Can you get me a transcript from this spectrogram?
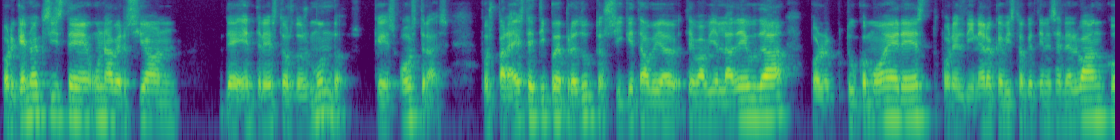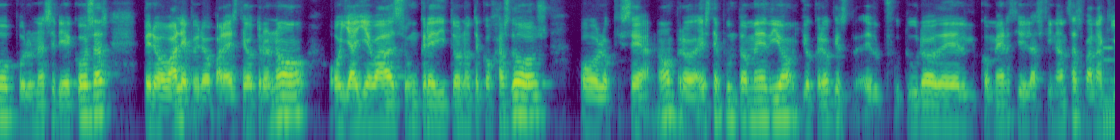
¿Por qué no existe una versión de entre estos dos mundos? Que es, ostras, pues para este tipo de productos sí que te va, bien la deuda, por tú como eres, por el dinero que he visto que tienes en el banco, por una serie de cosas, pero vale, pero para este otro no, o ya llevas un crédito, no te cojas dos, o lo que sea, ¿no? Pero este punto medio, yo creo que el futuro del comercio y las finanzas van aquí.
